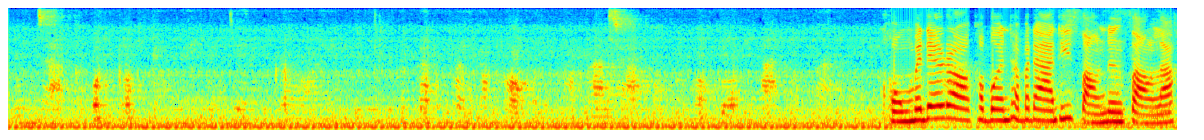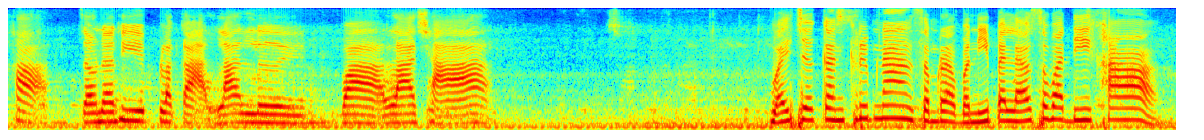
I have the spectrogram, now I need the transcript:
เนื่องจากขบวนรถยังไม่เรียบร้อยการรถไฟต้องขอเป็นความล่าช้าของขบวนรถผ่านคงไม่ได้รอขบวนธรรมดาที่ 212 แล้วค่ะ เจ้าหน้าที่ประกาศลั่นเลยว่าล่าช้า ไว้เจอกันคลิปหน้าสำหรับวันนี้ไปแล้ว สวัสดีค่ะ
